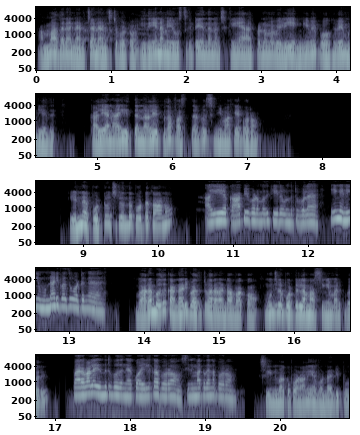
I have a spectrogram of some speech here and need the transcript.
அம்மா தானே நினைச்சா நினைச்சிட்டு போட்டோம். இதையே நம்ம யோசிச்சுக்கிட்டே இருந்தோம்னு வச்சுக்கோங்க அப்புறம் நம்ம வெளியே எங்கேயுமே போகவே முடியாது. கல்யாணம் ஆகி இத்தனை நாளே இப்பதான் ஃபர்ஸ்ட் தடவை சினிமாக்கே போறோம். என்ன பொட்டு வச்சுட்டு வந்தா பொட்டை காணும்? ஐயோ காப்பி போடும்போது கீழே வந்துட்டு போல. ஏங்க நீங்க முன்னாடி பார்த்து ஓட்டுங்க. வரும்போது கண்ணாடி பார்த்துட்டு வர வேண்டாமாக்கும். மூஞ்சில பொட்டு இல்லாம அசிங்கமா இருக்கு பாரு. பரவாயில்ல இருந்துட்டு போதுங்க. கோயிலுக்கா போறோம். சினிமாக்கு தானே போறோம். சினிமாக்கு போனாலும் என் பொண்டாட்டி பூ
